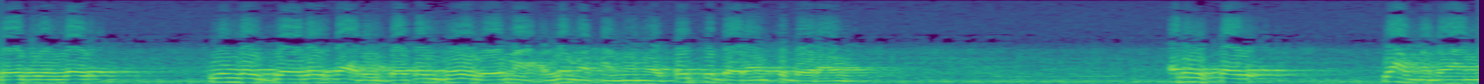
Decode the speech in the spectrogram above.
လို့ခြင်းစိတ်ကျင်းစိတ်ကြော်လို့စသည်တစိတ်မျိုးကိုမှအလုံးမခံနိုင်တဲ့စိတ်ဖြစ်တယ်တိုင်းဖြစ်တယ်တိုင်းအဲ့ဒီစိတ်ကြောက်မတော်မ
